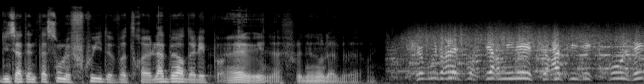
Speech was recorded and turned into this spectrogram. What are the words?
d'une certaine façon le fruit de votre labeur de l'époque. Oui, oui, le fruit de nos labeurs. Je voudrais, pour terminer ce rapide exposé,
